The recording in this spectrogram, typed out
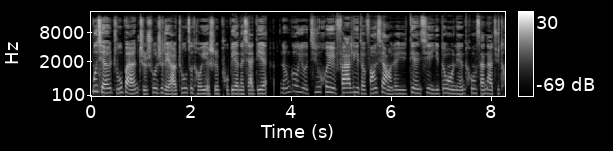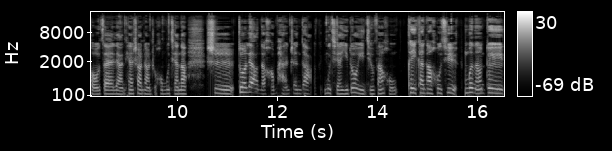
目前主板指数这里啊，中字头也是普遍的下跌，能够有机会发力的方向，这与电信、移动、联通三大巨头在两天上涨之后，目前呢是多量的横盘震荡。目前移动已经翻红。可以看看后续能不能对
